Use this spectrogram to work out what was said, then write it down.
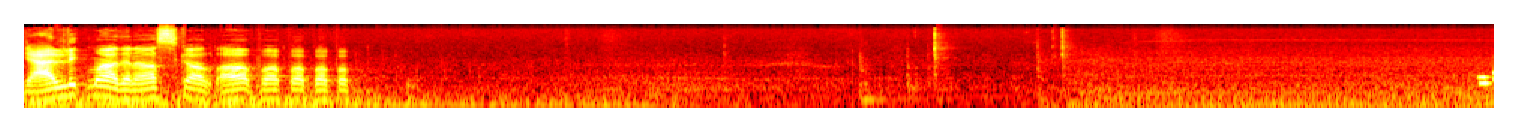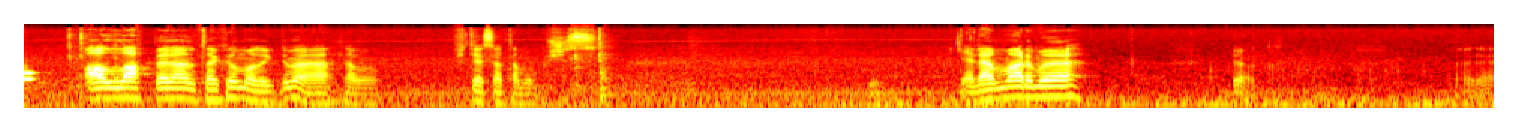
Geldik madene az kaldı. Hop hop hop hop hop. Allah belanı takılmadık değil mi? Ha tamam. Vites atamamışız. Gelen var mı? Yok. Öyle.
